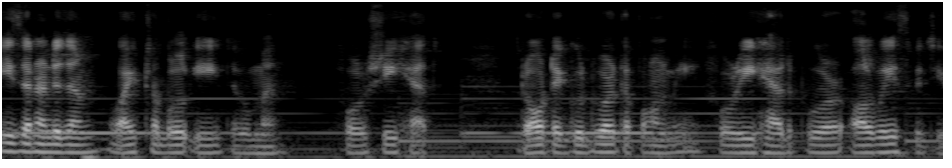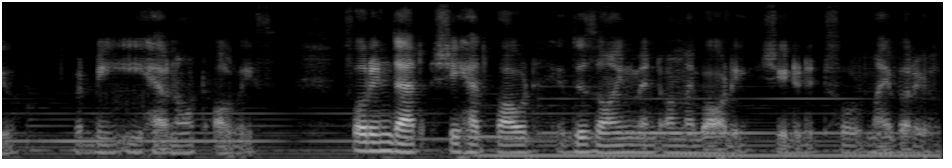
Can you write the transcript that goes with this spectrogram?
He said unto them, Why trouble ye the woman? For she hath wrought a good work upon me. For ye have the poor always with you, but me ye have not always. For in that she hath poured this ointment on my body, she did it for my burial.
